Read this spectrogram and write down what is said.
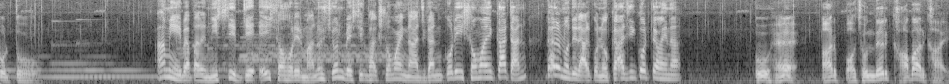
করতো। আমি এই ব্যাপারে নিশ্চিত যে এই শহরের মানুষজন বেশিরভাগ সময় নাচ গান করেই সময় কাটান, কারণ ওদের আর কোনো কাজই করতে হয় না। ও হ্যাঁ আর পছন্দের খাবার খায়।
